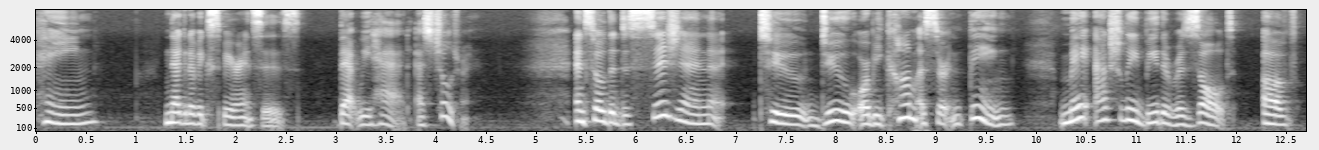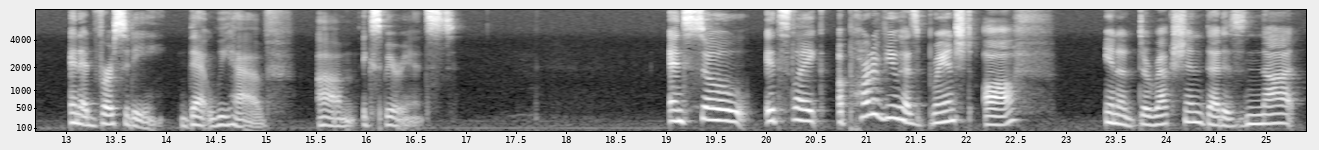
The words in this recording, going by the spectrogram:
pain, negative experiences that we had as children. And so the decision to do or become a certain thing may actually be the result of an adversity that we have um, experienced. And so it's like a part of you has branched off in a direction that is not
